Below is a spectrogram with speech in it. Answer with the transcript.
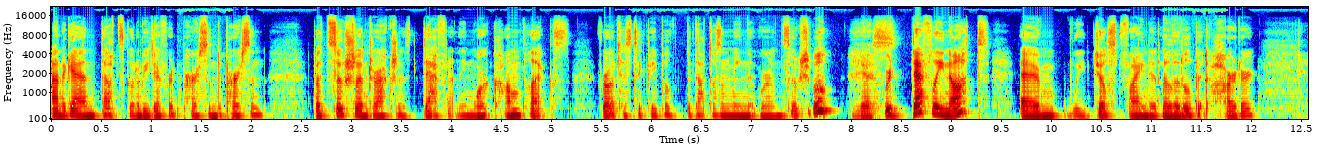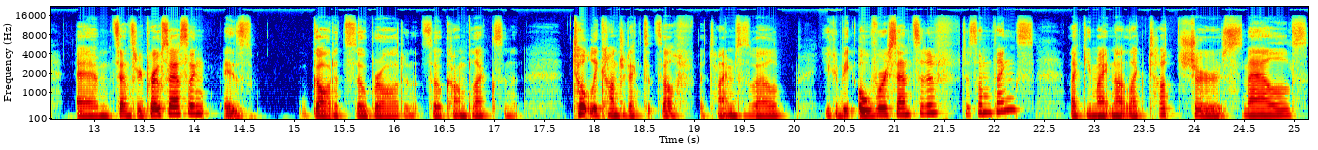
And again, that's going to be different person to person. But social interaction is definitely more complex for autistic people, but that doesn't mean that we're unsociable. Yes. We're definitely not. Um, we just find it a little bit harder. Um, sensory processing is, God, it's so broad and it's so complex and it totally contradicts itself at times as well. You could be oversensitive to some things, like you might not like touch or smells.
